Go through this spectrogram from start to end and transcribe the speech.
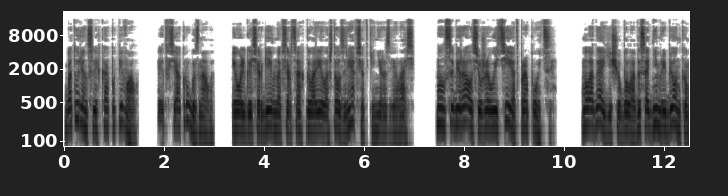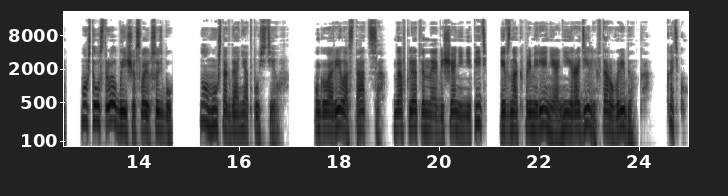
Батурин слегка попивал. Это вся округа знала. И Ольга Сергеевна в сердцах говорила, что зря все-таки не развелась. Мол, собиралась уже уйти от пропойцы. Молодая еще была, да с одним ребенком, может, и устроил бы еще свою судьбу. Но муж тогда не отпустил. Уговорил остаться, дав клятвенное обещание не пить, и в знак примирения они и родили второго ребенка, Катьку.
